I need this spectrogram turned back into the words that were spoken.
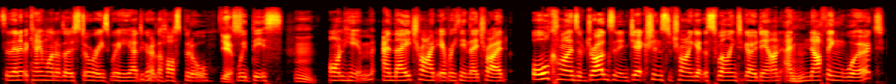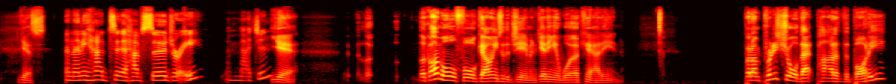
So then it became one of those stories where he had to go to the hospital Yes. with this Mm. on him. And they tried everything. They tried all kinds of drugs and injections to try and get the swelling to go down, and Mm-hmm. nothing worked. Yes. And then he had to have surgery. Imagine. Yeah. Look, look, I'm all for going to the gym and getting a workout in. But I'm pretty sure that part of the body,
